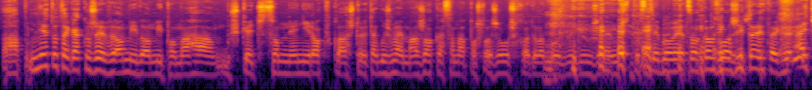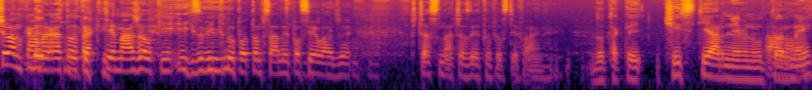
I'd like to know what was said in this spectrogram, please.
A mne to tak akože veľmi, veľmi pomáha. Už keď som není rok v kláštore, tak už moja manželka sa ma pošle, že už chodí, lebo už vidím, že už to s tebou je celkom zložité. Takže aj čo mám kamarátov, tak tie manželky ich zvyknú potom sami posielať, že z času na čas je to proste fajn. Hej. Do takej čistiarne vnútornej.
